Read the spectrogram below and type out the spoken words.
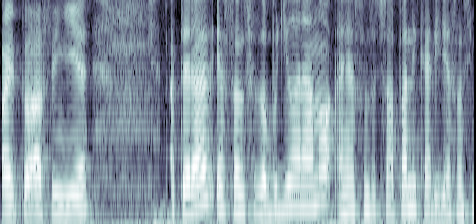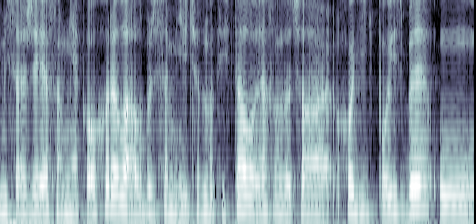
Aj to asi nie. A teraz ja som sa zobudila ráno a ja som začala panikáriť. Ja som si myslela, že ja som nejako ochorela alebo že sa mi niečo v noci stalo. Ja som začala chodiť po izbe u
